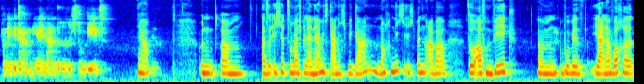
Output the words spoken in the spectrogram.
von den Gedanken her in eine andere Richtung geht. Ja. ja. Und ähm, also ich jetzt zum Beispiel ernähre mich gar nicht vegan, noch nicht. Ich bin aber so auf dem Weg, ähm, mhm. wo wir ja in der Woche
